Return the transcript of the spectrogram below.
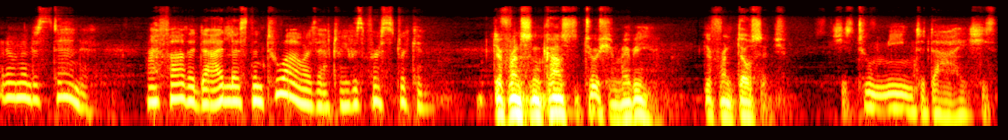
I don't understand it. My father died less than two hours after he was first stricken. Difference in constitution, maybe. Different dosage. She's too mean to die. She's.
